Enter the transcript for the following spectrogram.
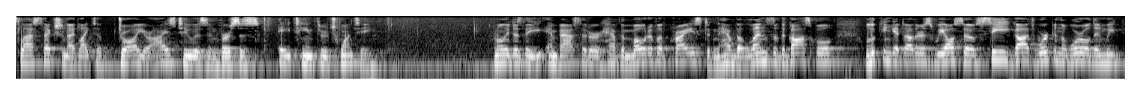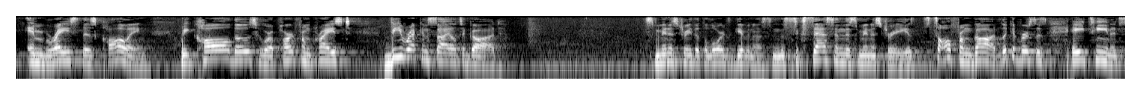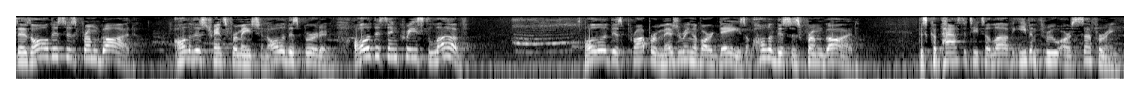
Last section I'd like to draw your eyes to is in verses 18 through 20. Not only does the ambassador have the motive of Christ and have the lens of the gospel, looking at others, we also see God's work in the world and we embrace this calling. We call those who are apart from Christ, be reconciled to God. This ministry that the Lord's given us and the success in this ministry, it's all from God. Look at verses 18. It says, All this is from God. All of this transformation, all of this burden, all of this increased love, all of this proper measuring of our days, all of this is from God. This capacity to love even through our suffering.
